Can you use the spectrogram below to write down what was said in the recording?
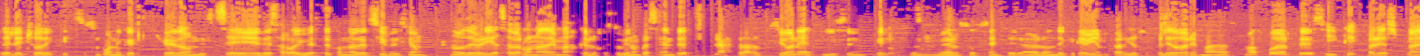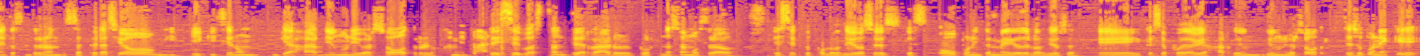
el hecho de que se supone que, que donde se desarrolló este torneo de exhibición no debería saberlo nadie más que los que estuvieron presentes. Las traducciones dicen que los universos se enteraron de que habían perdido sus peleadores más, más fuertes y que varios planetas entraron en desesperación y, y quisieron viajar de un universo a otro, lo que me parece bastante raro porque no se ha mostrado, excepto por los dioses o por intermedio de los dioses, eh, que se pueda viajar de un, universo a otro. Se supone que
